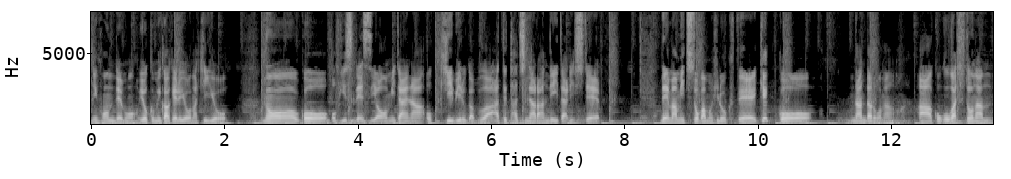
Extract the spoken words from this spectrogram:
日本でもよく見かけるような企業の、こう、オフィスですよ、みたいな大きいビルがブワーって立ち並んでいたりして、で、まあ道とかも広くて、結構、なんだろうな。ああ、ここが首都なん、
